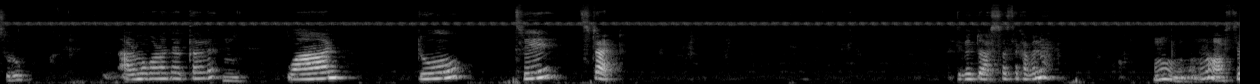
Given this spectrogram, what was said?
শুরু। আরম্ভ করা যাক তাহলে। ওয়ান টু থ্রি স্টার্ট তুমি একটু আস্তে আস্তে খাবে না? হুম আসতে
